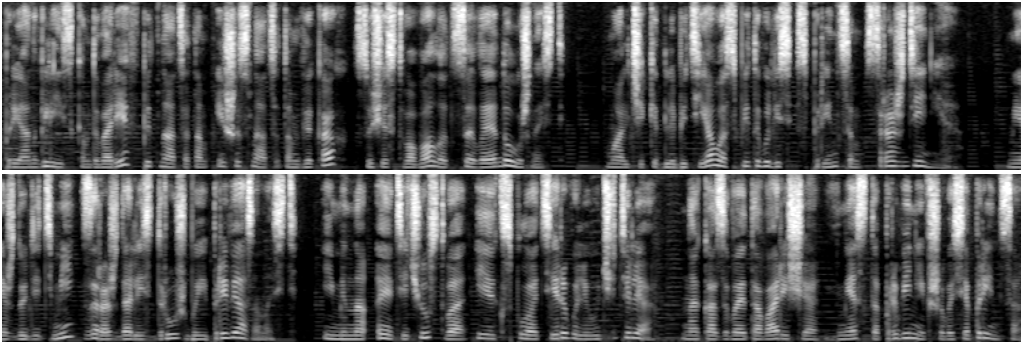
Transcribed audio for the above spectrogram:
при английском дворе в 15 и 16 веках существовала целая должность. Мальчики для битья воспитывались с принцем с рождения. Между детьми зарождались дружба и привязанность. Именно эти чувства и эксплуатировали учителя, наказывая товарища вместо провинившегося принца.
